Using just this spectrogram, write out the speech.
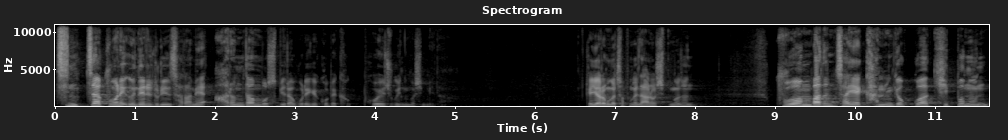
진짜 구원의 은혜를 누리는 사람의 아름다운 모습이라고 우리에게 고백 보여주고 있는 것입니다. 그러니까 여러분과 첫 번째 나누고 싶은 것은 구원받은 자의 감격과 기쁨은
